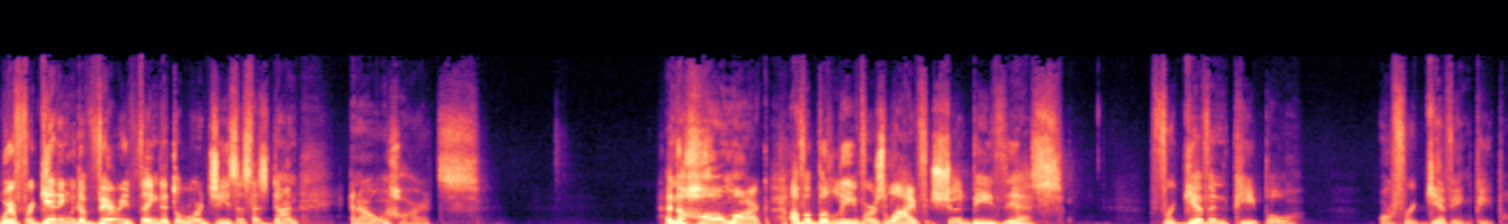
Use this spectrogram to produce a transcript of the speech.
we're forgetting the very thing that the Lord Jesus has done in our own hearts. And the hallmark of a believer's life should be this forgiven people or forgiving people.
